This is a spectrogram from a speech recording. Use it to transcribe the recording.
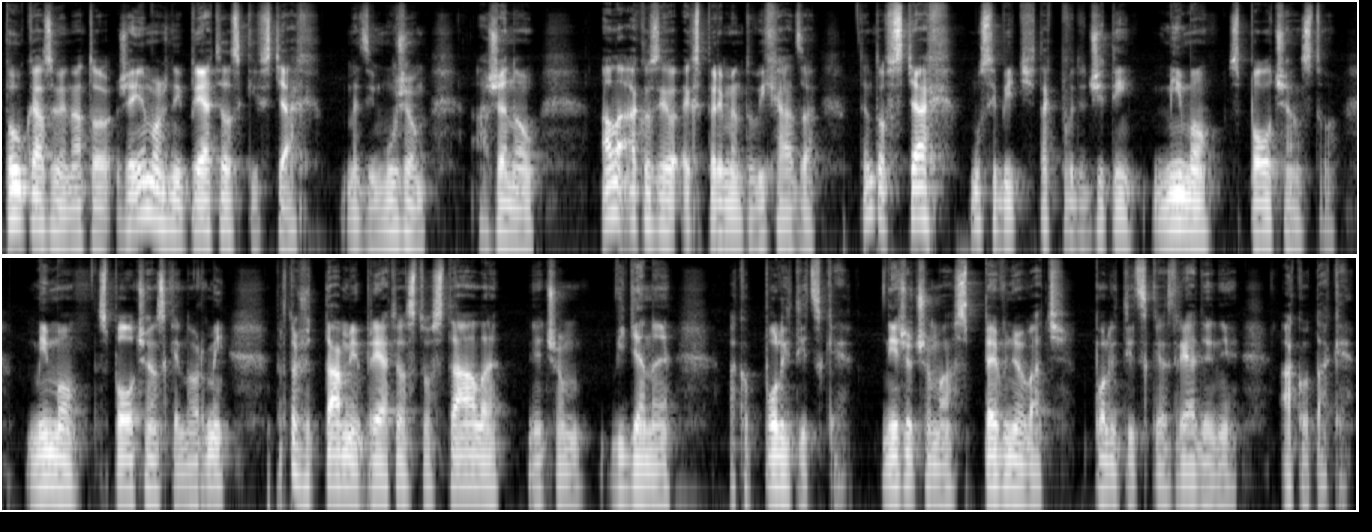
poukazuje na to, že je možný priateľský vzťah medzi mužom a ženou, ale ako z jeho experimentu vychádza, tento vzťah musí byť, tak povedať, žitý mimo spoločenstvo, mimo spoločenské normy, pretože tam je priateľstvo stále niečom videné ako politické. Niečo, čo má spevňovať politické zriadenie ako také.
